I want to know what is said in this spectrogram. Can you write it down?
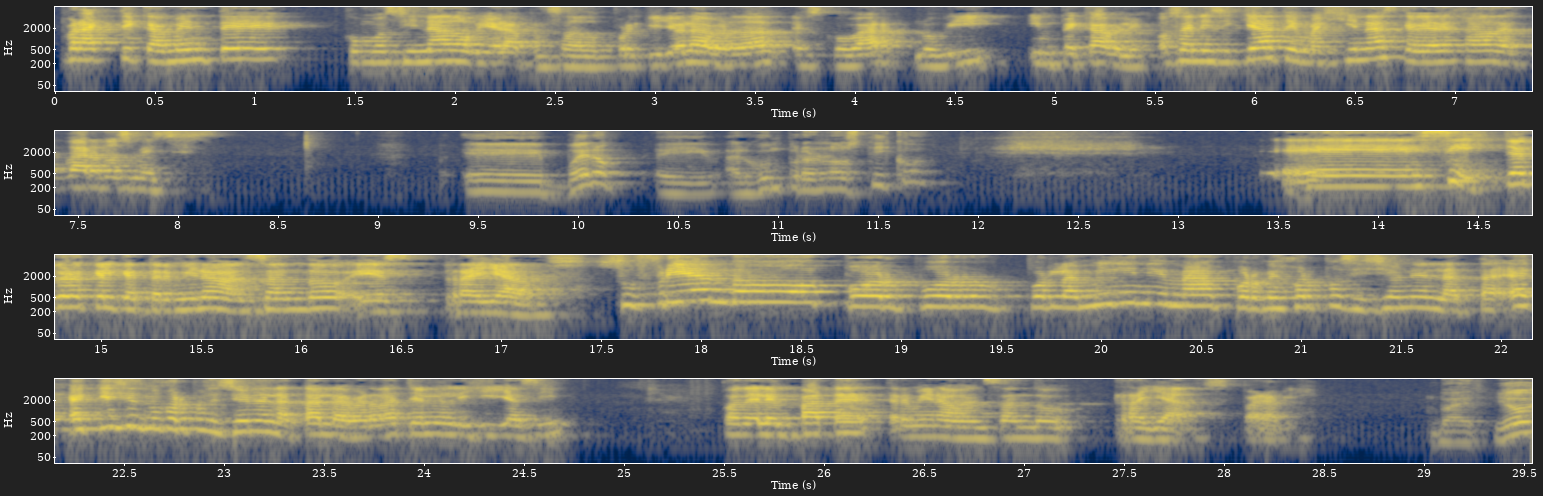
prácticamente como si nada hubiera pasado, porque yo la verdad, Escobar, lo vi impecable. O sea, ni siquiera te imaginas que había dejado de jugar dos meses. Eh, bueno, eh, ¿algún pronóstico? Eh, sí, yo creo que el que termina avanzando es Rayados, sufriendo por, por, por la mínima, por mejor posición en la tabla. Aquí sí es mejor posición en la tabla, ¿verdad? Ya en la liguilla sí. Con el empate termina avanzando Rayados para mí. yo,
